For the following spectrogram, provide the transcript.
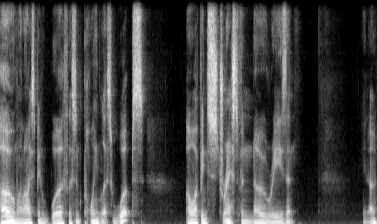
Oh, my life's been worthless and pointless. Whoops. Oh, I've been stressed for no reason. You know?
